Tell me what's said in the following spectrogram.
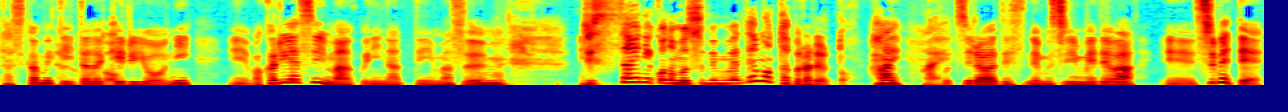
確かめていただけるように、えー、分かりやすいマークになっています。うん。実際にこの結び目でも食べられると。はい、はい、こちらはですね結び目ではすべ、えー、て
